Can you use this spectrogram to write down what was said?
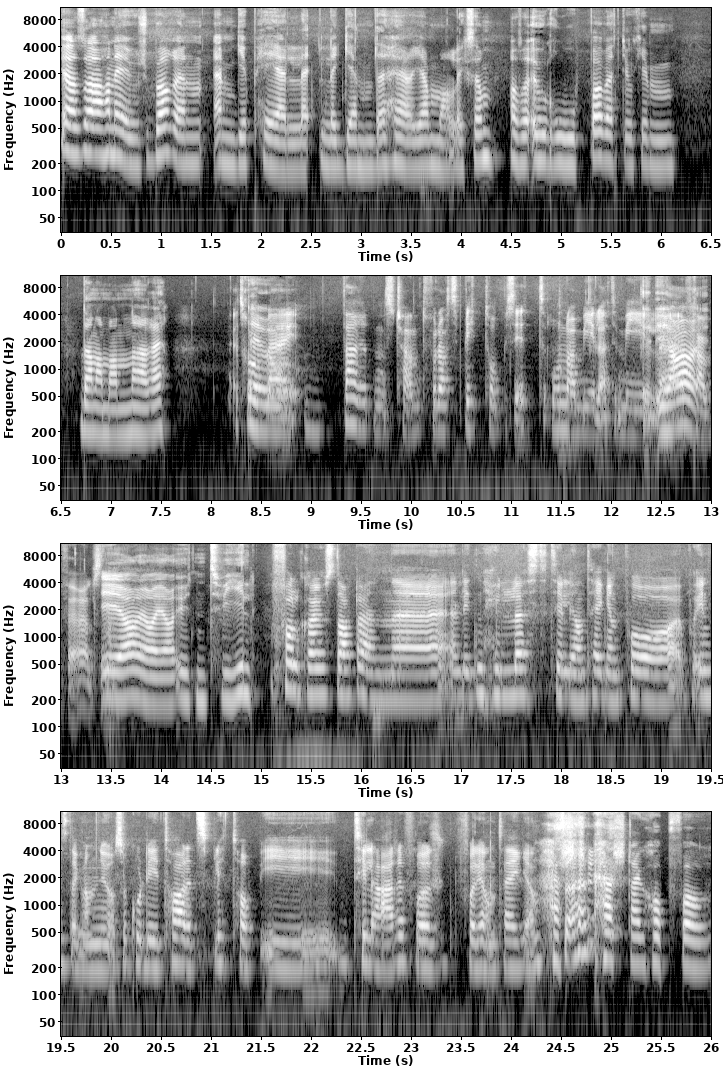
Ja, altså, han er jo ikke bare en MGP-legende her hjemme, liksom. Altså, Europa vet jo hvem denne mannen her er. Jeg tror han er ble verdenskjent for da splitthoppet sitt under Mil etter Ja, mil-fremførelsen. Ja, ja, ja, uten tvil. Folk har jo starta en, eh, en liten hyllest til Jahn Teigen på, på Instagram nå, også hvor de tar et splitthopp i, til ære for, for Jahn Teigen. Hashtag, hashtag hopp for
